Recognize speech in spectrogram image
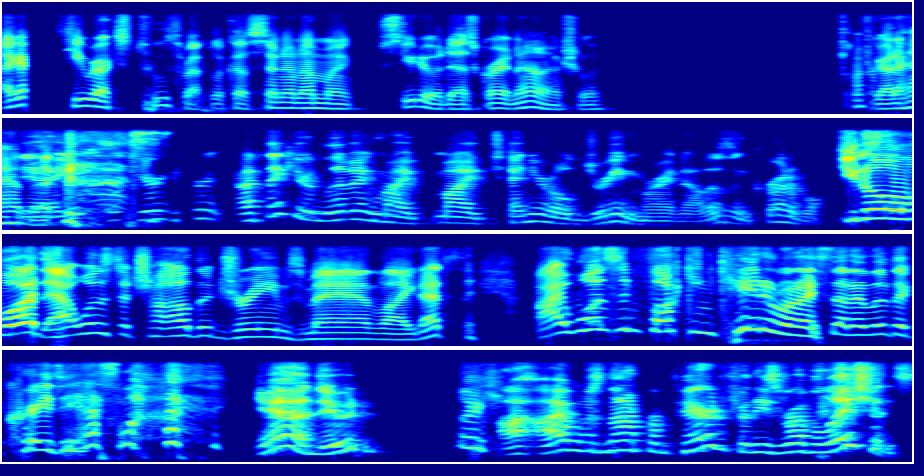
I got T Rex tooth replica sitting on my studio desk right now. Actually, I forgot I had Yeah, that. you're, you're, you're, I think you're living my my ten year old dream right now. This is incredible. You know what? That was the childhood dreams, man. Like that's I wasn't fucking kidding when I said I lived a crazy ass life. Yeah, dude. Like I, I was not prepared for these revelations.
